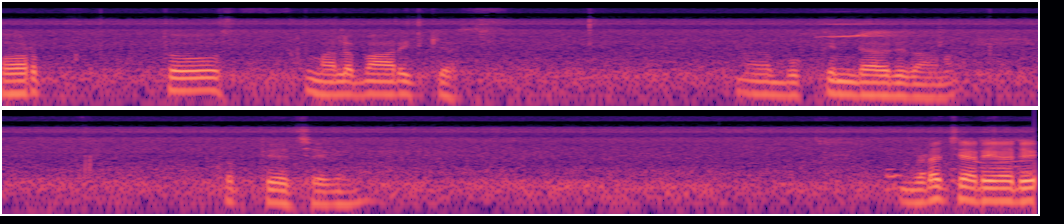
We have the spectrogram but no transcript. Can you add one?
ഹോർത്തോസ് മലബാറിക്കസ് ബുക്കിന്റെ ഒരു ഇതാണ്. കൊത്തി വെച്ചേക്കുന്നത് ഇവിടെ ചെറിയൊരു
